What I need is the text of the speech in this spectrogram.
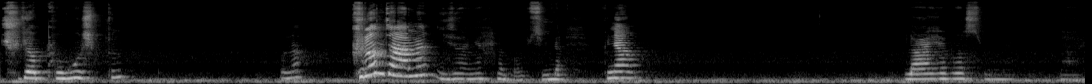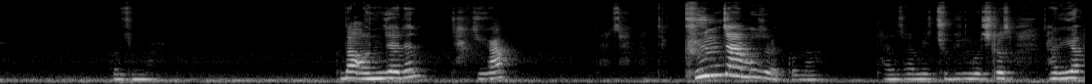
죽여 보고 싶은 거나 그런 사람은 이 세상에 하나도 없습니다. 그냥 라이 해봤습니다. 라이 거짓말. 그다음 언제는 자기가 다른 사람한테 큰 잘못을 했거나 다른 사람이 죽이는 거 싫어서 자기가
